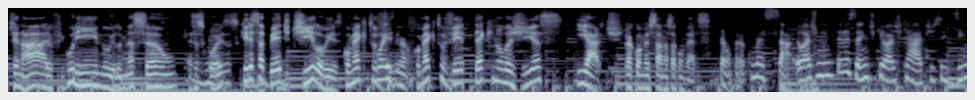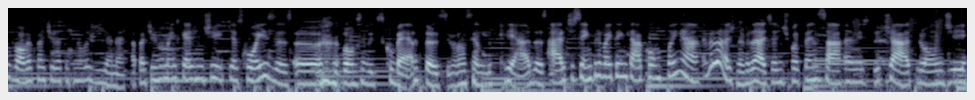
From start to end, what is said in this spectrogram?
cenário, figurino, iluminação, essas uhum. coisas. Queria saber de ti, Luiz, como é que tu vê, como é que tu vê tecnologias e arte para começar nossa conversa? Então, para começar, eu acho muito interessante que eu acho que a arte se desenvolve a partir da tecnologia, né? A partir do momento que a gente que as coisas uh, vão sendo descobertas, vão sendo criadas, a arte sempre vai tentar acompanhar. É verdade, não é verdade? Se a gente for pensar nisso do teatro, onde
